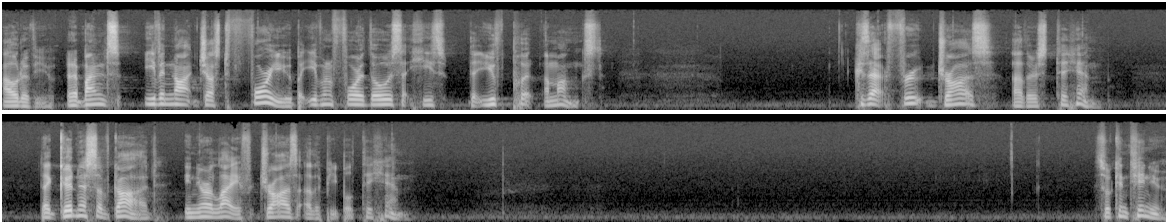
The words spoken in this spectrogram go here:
out of you, an abundance even not just for you, but even for those that he's that you've put amongst. Because that fruit draws others to him. That goodness of God in your life draws other people to him. So continue.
